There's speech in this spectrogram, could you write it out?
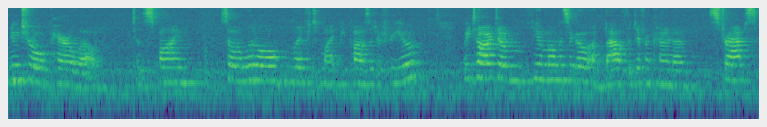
neutral or parallel to the spine. So a little lift might be positive for you. We talked a few moments ago about the different kind of straps.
